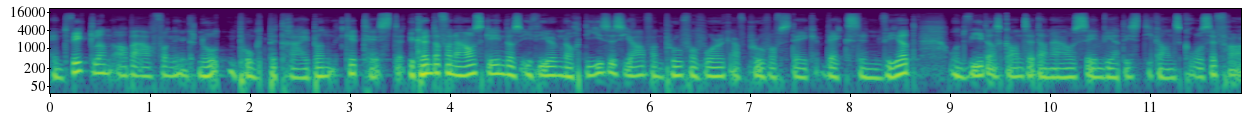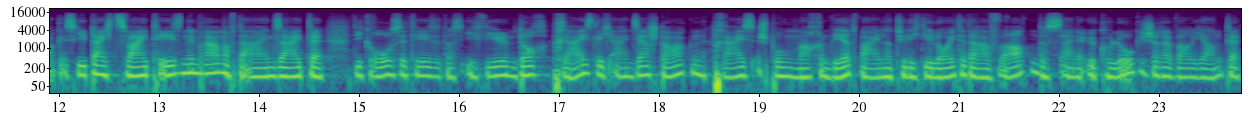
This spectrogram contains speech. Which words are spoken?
Entwicklern, aber auch von den Knotenpunktbetreibern getestet. Wir können davon ausgehen, dass Ethereum noch dieses Jahr von Proof of Work auf Proof of Stake wechseln wird und wie das Ganze dann aussehen wird, ist die ganz große Frage. Es gibt eigentlich zwei Thesen im Raum. Auf der einen Seite die große These, dass Ethereum doch preislich einen sehr starken Preissprung machen wird, weil natürlich die Leute darauf warten, dass es eine ökologischere Variante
